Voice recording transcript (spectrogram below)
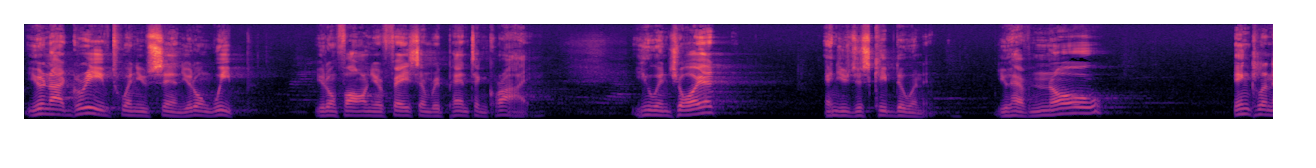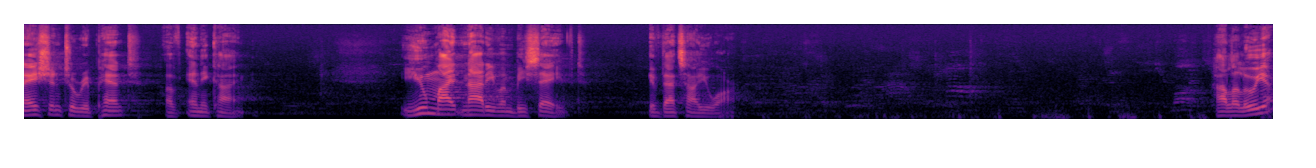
You're not grieved when you sin, you don't weep, you don't fall on your face and repent and cry. You enjoy it and you just keep doing it. You have no inclination to repent of any kind. You might not even be saved if that's how you are. Hallelujah.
